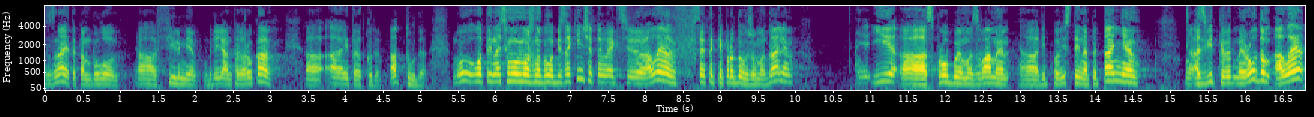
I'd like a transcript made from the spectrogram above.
Знаєте, там було а, в фільмі Бриллиантова рука. А, а це откуда? Оттуда. Ну, от і на цьому можна було б і закінчити лекцію, але все-таки продовжимо далі. і е, спробуємо з вами відповісти на питання, а звідки ми родом, але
